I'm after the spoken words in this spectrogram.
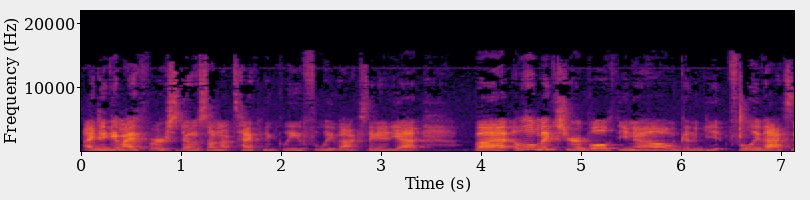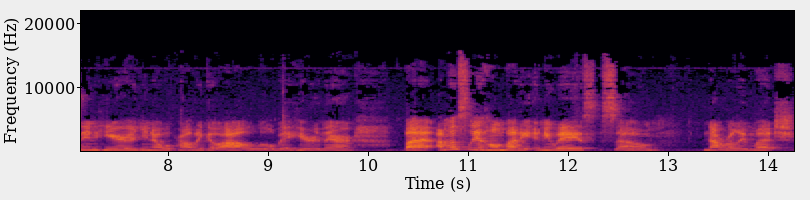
i did get my first dose. So i'm not technically fully vaccinated yet but a little mixture of both you know i'm gonna get fully vaccinated here. You know we'll probably go out a little bit here and there but I'm mostly a homebody anyways, so not really much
